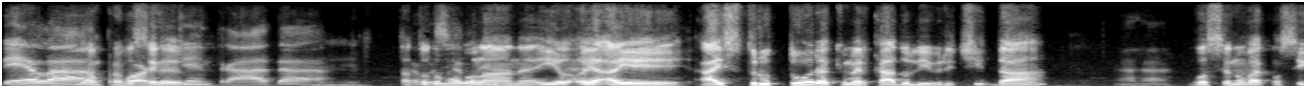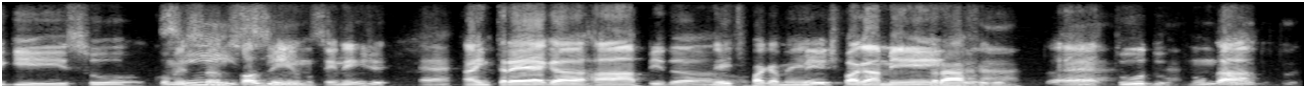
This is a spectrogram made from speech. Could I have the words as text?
bela Não, porta você- de entrada. Uhum. Tá pra todo mundo lá, aprender. né? E, e aí, a estrutura que o Mercado Livre te dá, Aham. você não vai conseguir isso começando Sim, sozinho. sim, não sim. tem nem jeito. É. A entrega rápida, Meio de pagamento. meio de pagamento, Tráfego. É, É, tudo. é. Não dá. Tudo, tudo.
